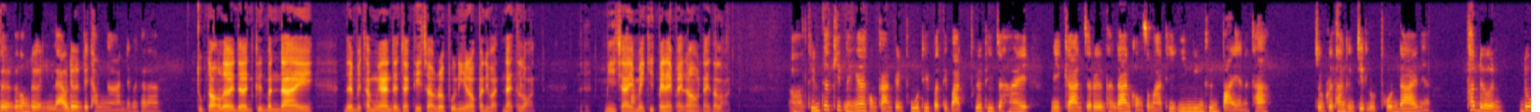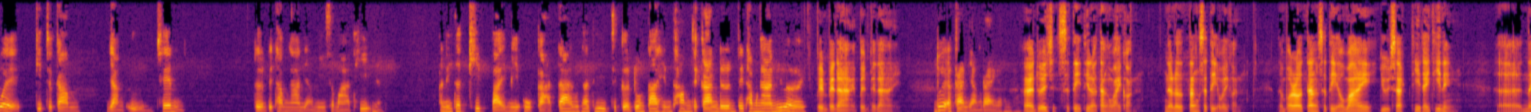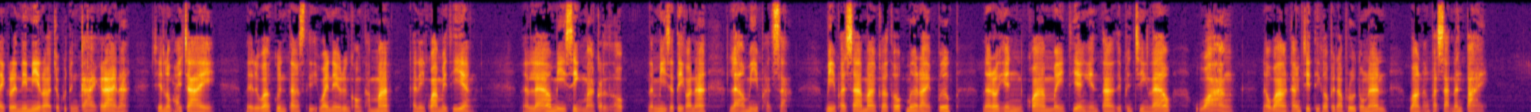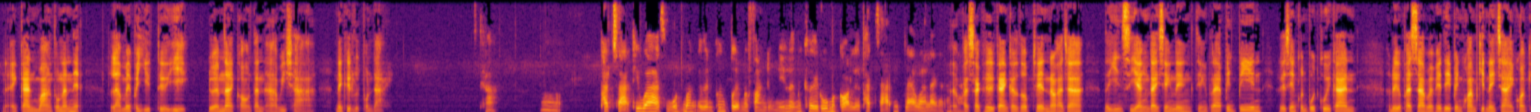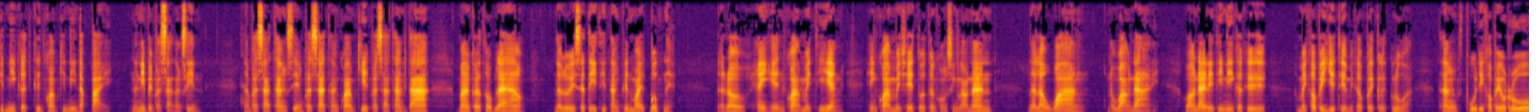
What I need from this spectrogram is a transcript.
เดินก็ต้องเดินอยู่แล้ว เดินไปทำงานได้ไหมคะท่าน ถูกต้องเลยเดินขึ้นบันได เดินไปทำงานเดินจากที่จอดรถพวกนี้เราปฏิบัติได้ตลอดนะมีใจไม่คิดไปในภายนอกได้ตลอดเอ่อทีนี้ถ้าคิดในแง่ของการเป็นผู้ที่ปฏิบัติเพื่อที่จะให้มีการเจริญทางด้านของสมาธิยิ่งยิ่งขึ้นไปอะนะคะ จนกระทั่งถึงจิตหลุดพ้นได้เนี่ย ถ้าเดินด้วยกิจกรรมอย่างอื่น เช่น เดินไปทำงานอย่างมีสมาธิเนี่ย อันนี้ถ้าคิดไปมีโอกาสได้ไหมคะที่จะเกิดดวงตาเห็นธรรมจากการเดินไปทำงานนี่เลย เป็นไปได้เป็นไปได้ ด้วยอาการอย่างไรคะท่านคะอ่าด้วยสติที่เราตั้งเอาไว้ก่อนเดี๋ยวเราตั้งสติเอาไว้ก่อนแต่พอเราตั้งสติเอาไว้อยู่สักที่ใดที่หนึ่งเอ่อในกรณีนี้เราอาจจะพูดถึงกายก็ได้นะ เช่นลมหายใจ หรือว่าคุณตั้งสติไว้ในเรื่องของธรรมะการเห็นความไม่เที่ยงนะแล้วมีสิ่งมากระทบนะมีสติก่อนนะ แล้วมีผัสสะ มีภาษามากระทบเมื่อไหร่ปุ๊บนะเราเห็นความไม่เที่ยงเห็นตามที่เป็นจริงแล้ว วางนะวางทั้งจิตที่เข้าไปรับรู้ตรงนั้น วางทั้งภาษานั้นไปนะไอการวางตรงนั้นเนี่ยแล้วไม่ไปยึดถืออีกด้วยอำนาจของตัณหาวิชานั่นคือหลุดพ้นได้ ค่ะเอ่อผัสสะที่ว่าสมมติบังเอิญเพิ่งเปิดมาฟังเดี๋ยวนี้เลยไม่เคยรู้มาก่อนเลยผัสสะนี่แปลว่าอะไรคะท่านอ่าคะภาษาก็คือการกระทบเช่น เราอาจจะ ได้ยินเสียงใดเสียงหนึ่ง เสียงแตรปิ้นปีนหรือเสียงคนพูดคุยกัน หรือภาษาประเภทที่เป็นความคิดในใจ ความคิดนี้เกิดขึ้นความคิดนี้ดับไปนั่นนี่เป็นภาษาทั้งสิ้นภาษาทางเสียงภาษาทางความคิดภาษาทางตามากระทบแล้วแล้วด้วยสติที่ตั้งขึ้นไว้ปุ๊บเนี่ยเราให้เห็นความไม่เที่ยง เห็นความไม่ใช่ตัวตนของสิ่งเหล่านั้นแล้ววางนะวางได้ วางได้ในที่นี้ก็คือ ไม่เข้าไปยึดถือไม่เข้าไปเกลือกลัว ทั้งผู้ที่เข้าไปรู้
